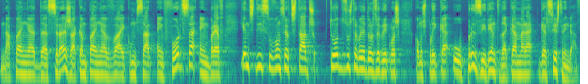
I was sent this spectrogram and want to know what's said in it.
na apanha da cereja. A campanha vai começar em força, em breve, e antes disso vão ser testados todos os trabalhadores agrícolas, como explica o presidente da Câmara, Garcês Trindade.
